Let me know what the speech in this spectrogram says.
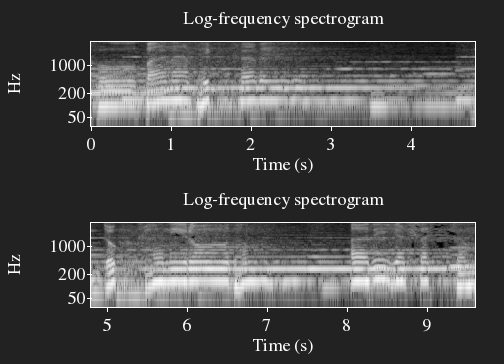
खोपनभिक्खवे दुःखनिरोधम् अरियसच्चम्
